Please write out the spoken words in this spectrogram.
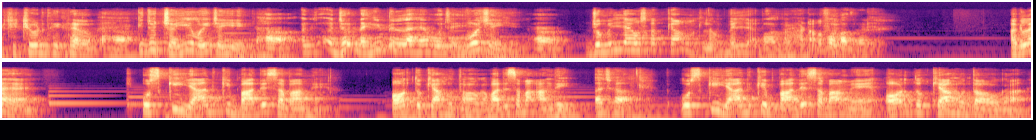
एटीट्यूड देख रहे हो? हाँ। कि जो चाहिए वही चाहिए। हाँ जो नहीं मिल रहा है वो चाहिए। वो चाहिए। हाँ। जो मिल जाए उसका क्या मतलब? मिल जाए। बहुत हटाओ बहुत बढ़िया। अगला है उसकी याद की बाद सभा में और तो क्या होता होगा? बाद सभा आंधी। अच्छा। उसकी याद के बाद सभा में और तो क्या क्या होता होगा?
